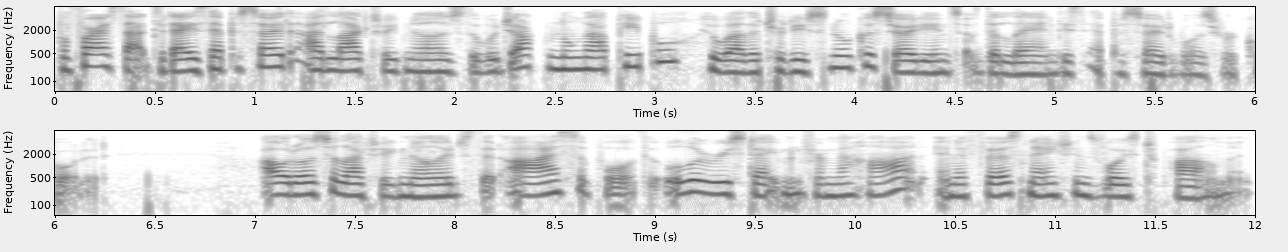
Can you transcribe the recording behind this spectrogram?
Before I start today's episode, I'd like to acknowledge the Whadjuk Noongar people who are the traditional custodians of the land this episode was recorded. I would also like to acknowledge that I support the Uluru Statement from the Heart and a First Nations voice to Parliament.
